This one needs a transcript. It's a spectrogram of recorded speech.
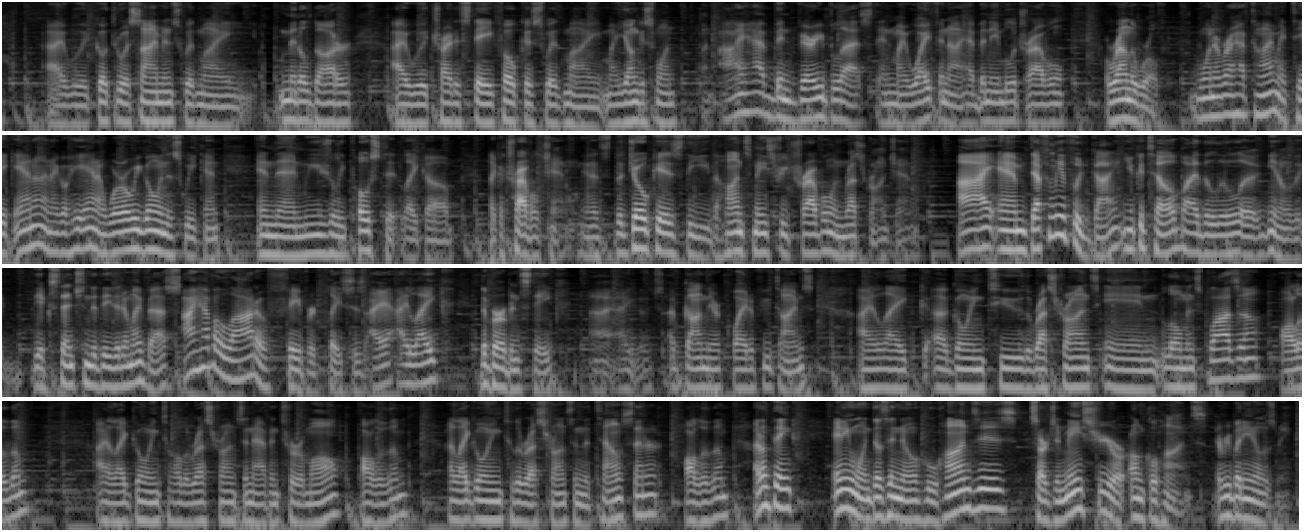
I would go through assignments with my middle daughter. I would try to stay focused with my, my youngest one. And I have been very blessed and my wife and I have been able to travel around the world. Whenever I have time, I take Anna and I go, hey Anna, where are we going this weekend? And then we usually post it like a, like a travel channel. And it's, the joke is the, the Hans Maestre Travel and Restaurant channel. I am definitely a food guy. You could tell by the little, uh, you know, the, the, extension that they did on my vest. I have a lot of favorite places. I, I like the bourbon steak. I, have gone there quite a few times. I like uh, going to the restaurants in Loehmann's Plaza, all of them. I like going to all the restaurants in Aventura Mall, all of them. I like going to the restaurants in the town center, all of them. I don't think anyone doesn't know who Hans is, Sergeant Maestre, or Uncle Hans. Everybody knows me.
